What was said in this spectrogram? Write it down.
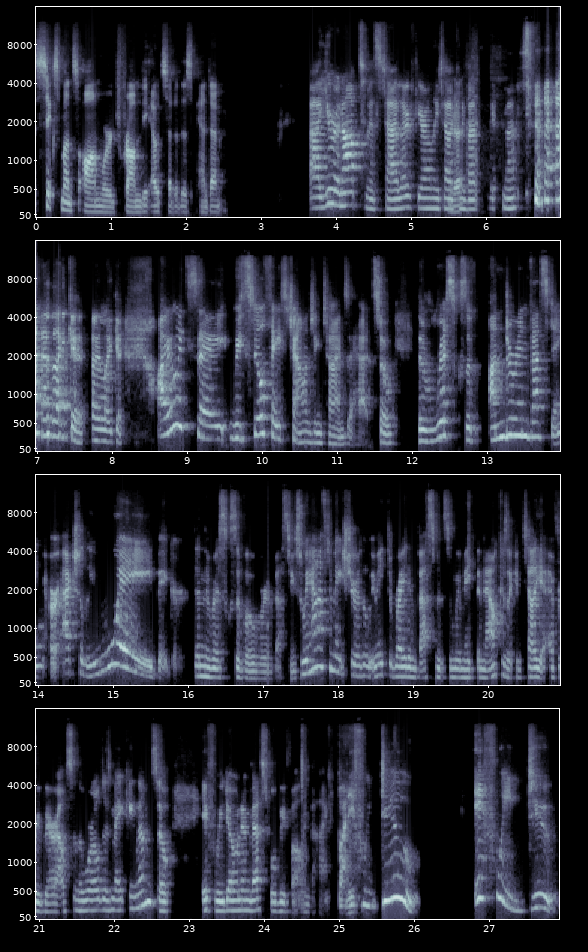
six months onward from the outset of this pandemic? Uh, you're an optimist, Tyler, if you're only talking okay. about six months. I like it. I like it. I would say we still face challenging times ahead. So the risks of underinvesting are actually way bigger than the risks of overinvesting. So we have to make sure that we make the right investments and we make them now, because I can tell you everywhere else in the world is making them. So if we don't invest, we'll be falling behind. But if we do, if we do,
